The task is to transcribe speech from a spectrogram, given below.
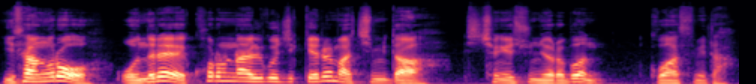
이상으로 오늘의 코로나19 집계를 마칩니다. 시청해주신 여러분 고맙습니다.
